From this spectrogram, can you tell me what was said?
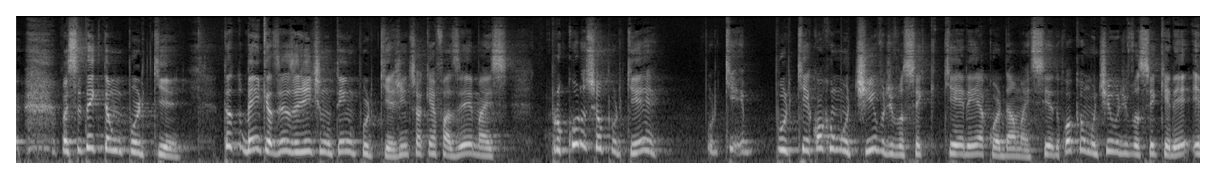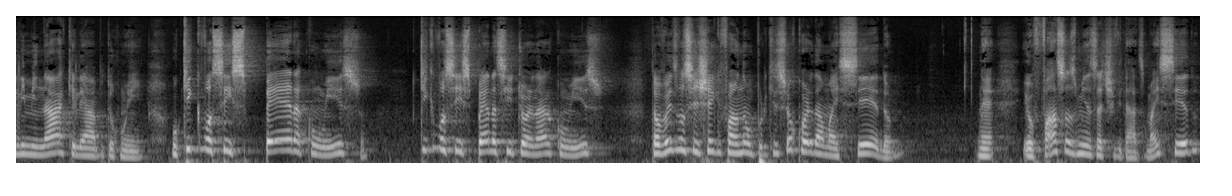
você tem que ter um porquê. Tudo bem que às vezes a gente não tem um porquê, a gente só quer fazer, mas procura o seu porquê. Porque, porque qual é o motivo de você querer acordar mais cedo? Qual é o motivo de você querer eliminar aquele hábito ruim? O que, que você espera com isso? O que, que você espera se tornar com isso? Talvez você chegue e fale, não, porque se eu acordar mais cedo, né, eu faço as minhas atividades mais cedo,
